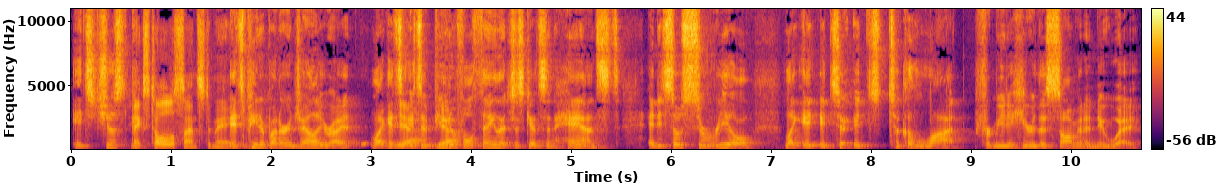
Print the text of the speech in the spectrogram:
It's just makes total sense to me. it's peanut butter and jelly, right? Like it's Yeah, it's a yeah. beautiful thing that just gets enhanced, and it's so surreal. Like it, it took it took a lot for me to hear this song in a new way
